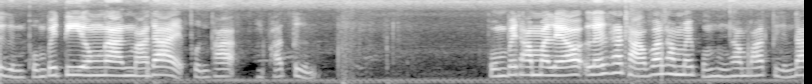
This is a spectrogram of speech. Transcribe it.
ตื่น ผมไปตีโรงงานมาได้ ผลพระมีพระตื่น ผมไปทำมาแล้ว แล้วถ้าถามว่าทำไมผมถึงทำพระตื่นได้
